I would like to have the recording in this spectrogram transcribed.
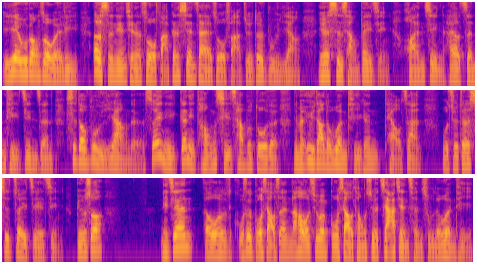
以业务工作为例，二十年前的做法跟现在的做法绝对不一样，因为市场背景、环境还有整体竞争是都不一样的。所以你跟你同期差不多的，你们遇到的问题跟挑战，我觉得是最接近。比如说。你今天呃，我我是国小生，然后我去问国小同学加减乘除的问题，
